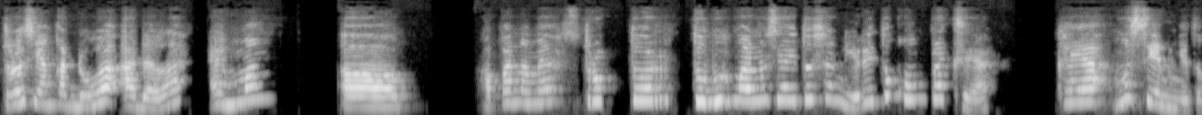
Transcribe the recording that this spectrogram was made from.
Terus yang kedua adalah emang uh, apa namanya struktur tubuh manusia itu sendiri itu kompleks ya. Kayak mesin gitu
